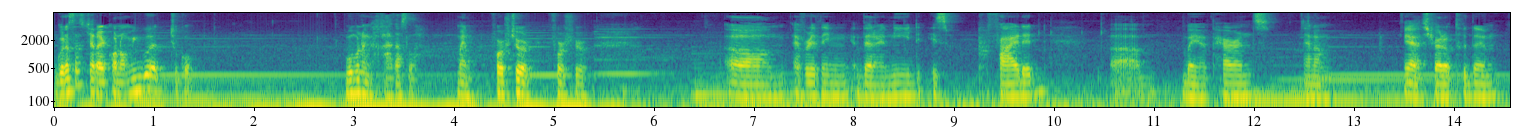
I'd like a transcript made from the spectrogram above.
gue rasa secara ekonomi gue cukup. Gue menengah ke atas lah. Man for sure for sure. Um, everything that I need is provided um, by my parents, and I'm yeah shout out to them.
